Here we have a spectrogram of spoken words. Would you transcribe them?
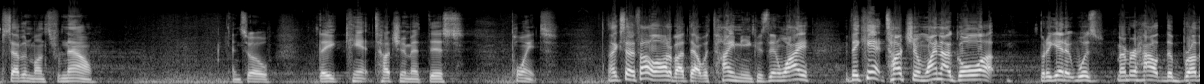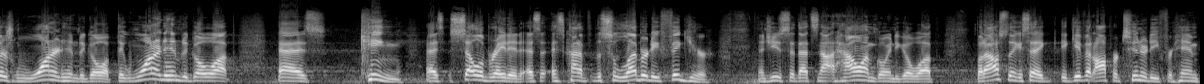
seven months from now. And so they can't touch him at this point. Like I said, I thought a lot about that with timing, because then why, if they can't touch him, why not go up? But again, it was, remember how the brothers wanted him to go up? They wanted him to go up as king, as celebrated, as, as kind of the celebrity figure. And Jesus said, That's not how I'm going to go up. But I also think I said it, gave an opportunity for him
